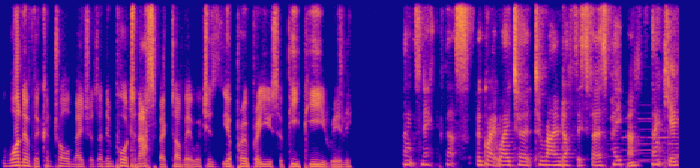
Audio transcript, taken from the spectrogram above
one of the control measures, an important aspect of it, which is the appropriate use of PPE, really. Thanks, Nick. That's a great way to, to round off this first paper. Thank you.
